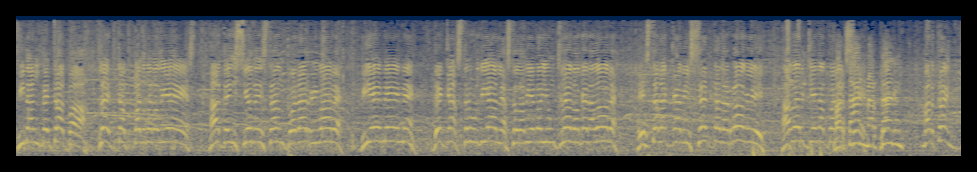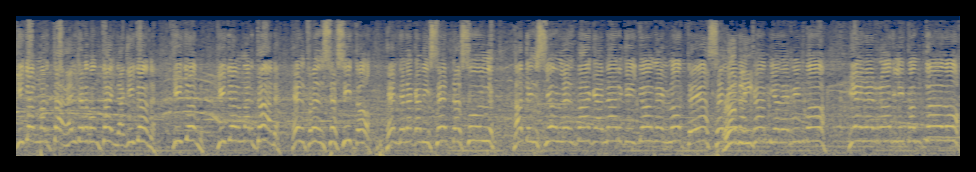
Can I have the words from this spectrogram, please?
final de etapa, la etapa número 10. Atención, están por arribar, vienen de Castro Urdiales, todavía no hay un claro ganador. Está la camiseta de Rogli. A ver quién aparece. Martán, Martán. Martán, Guillón Martán, el de la montaña, Guillón, Guillón, Guillón Martán, el francesito, el de la camiseta azul. Atención, les va a ganar Guillón el lote, acelera, Rogli. cambia de ritmo. Viene Rogli con todo.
